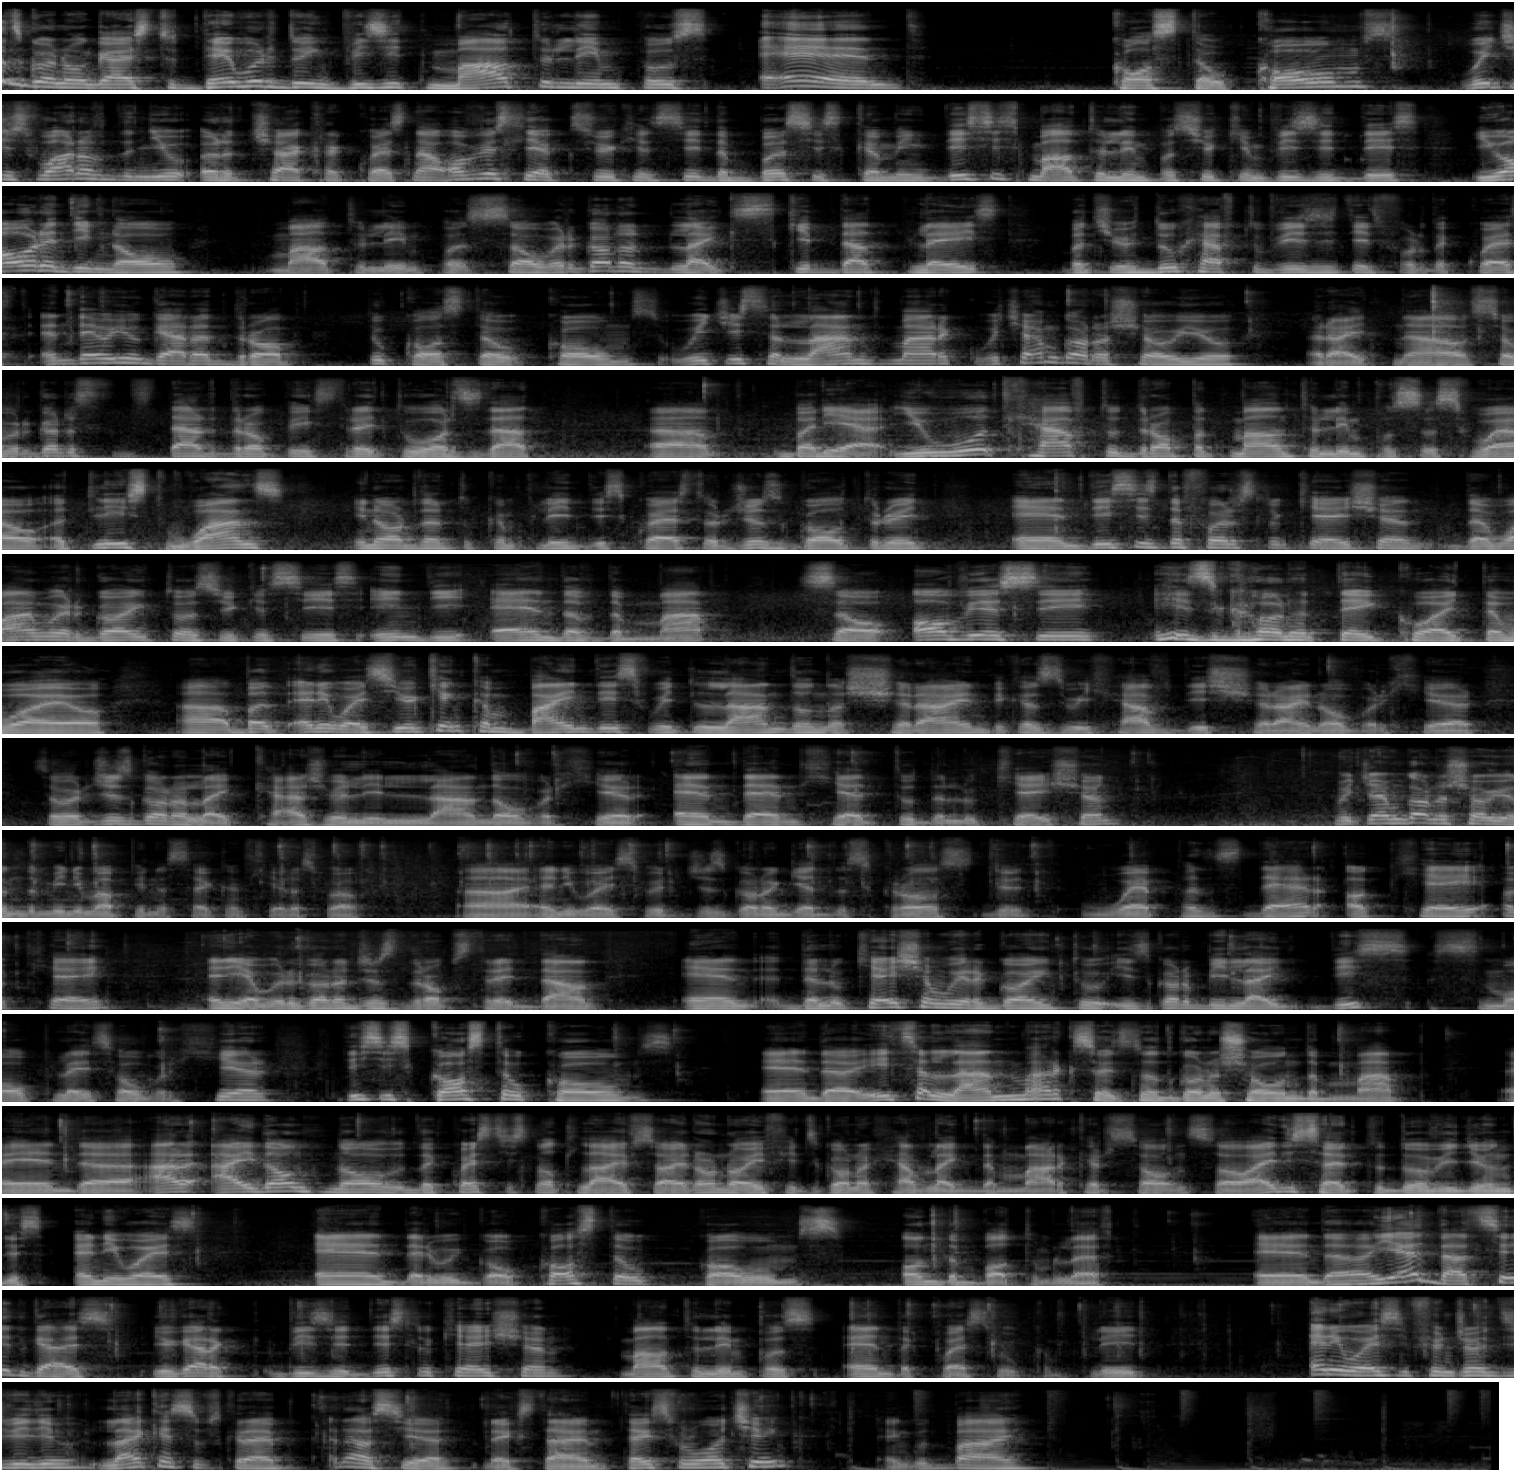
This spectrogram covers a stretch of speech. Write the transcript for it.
what's going on guys? Today we're doing Visit Mount Olympus and Coastal Columns, which is one of the new Earth Chakra quests. Now obviously as you can see the bus is coming. This is Mount Olympus, you can visit this. You already know Mount Olympus, so we're gonna like skip that place, but you do have to visit it for the quest. And then you gotta drop to Coastal Columns, which is a landmark, which I'm gonna show you right now. So we're gonna start dropping straight towards that. Um, but yeah, you would have to drop at Mount Olympus as well, at least once, in order to complete this quest, or just go through it. And this is the first location. The one we're going to, as you can see, is in the end of the map. So obviously, it's gonna take quite a while. Uh, but anyways, you can combine this with land on a shrine, because we have this shrine over here. So we're just gonna like casually land over here, and then head to the location. Which I'm gonna show you on the minimap in a second here as well. Uh, anyways, we're just gonna get the scrolls. Dude, weapons there. Okay, okay. And yeah, we're gonna just drop straight down. And the location we're going to is gonna be like this small place over here. This is Coastal Columns. And uh, it's a landmark, so it's not gonna show on the map. And uh, I, I don't know, the quest is not live, so I don't know if it's gonna have like the markers on. So I decided to do a video on this anyways. And there we go, Coastal Columns on the bottom left. And uh, yeah, that's it, guys. You gotta visit this location, Mount Olympus, and the quest will complete. Anyways, if you enjoyed this video, like and subscribe, and I'll see you next time. Thanks for watching, and goodbye.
